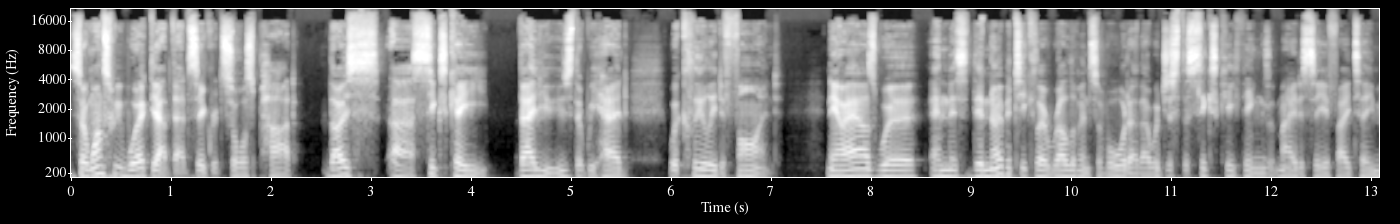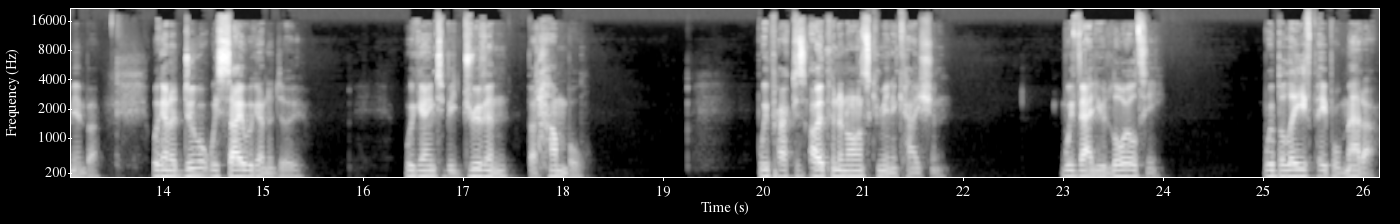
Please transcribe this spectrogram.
So once we worked out that secret sauce part, those uh, six key values that we had were clearly defined. Now ours were, and this, they're no particular relevance of order. They were just the six key things that made a CFA team member. We're going to do what we say we're going to do. We're going to be driven but humble. We practice open and honest communication. We value loyalty. We believe people matter.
